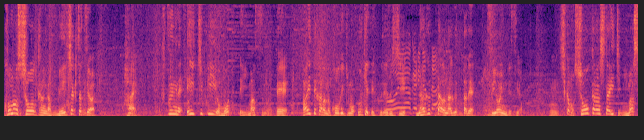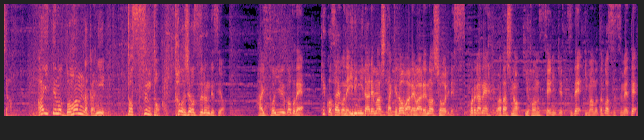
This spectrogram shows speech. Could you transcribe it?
この召喚がめちゃくちゃ強い。はい。普通にね、HP を持っていますので、相手からの攻撃も受けてくれるし、殴ったら殴ったで強いんですよ。うん。しかも召喚した位置見ました相手のど真ん中にドッスンと登場するんですよ。はい、ということで、結構最後ね、入り乱れましたけど、我々の勝利です。これがね、私の基本戦術で今のとこ進めて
